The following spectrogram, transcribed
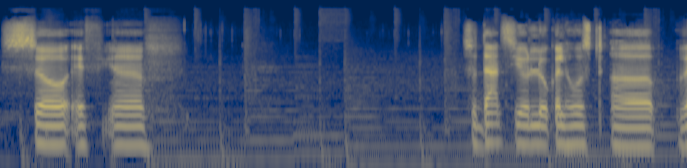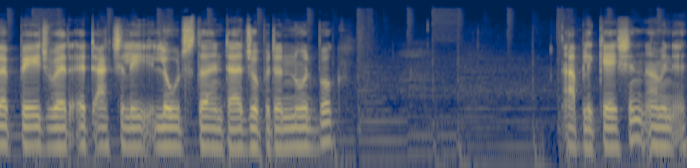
So if uh, so that's your localhost uh, web page where it actually loads the entire Jupyter notebook application. I mean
